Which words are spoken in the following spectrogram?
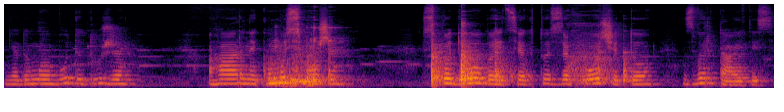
я думаю, буде дуже гарний. Комусь може сподобається, хтось захоче, то звертайтесь.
